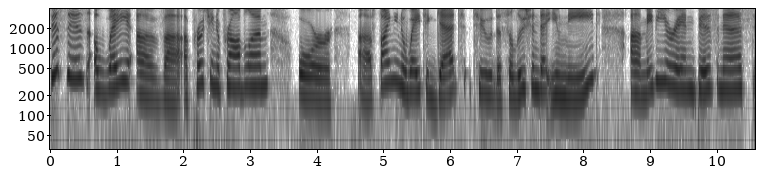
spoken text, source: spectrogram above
This is a way of uh, approaching a problem or uh, finding a way to get to the solution that you need. Uh, maybe you're in business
